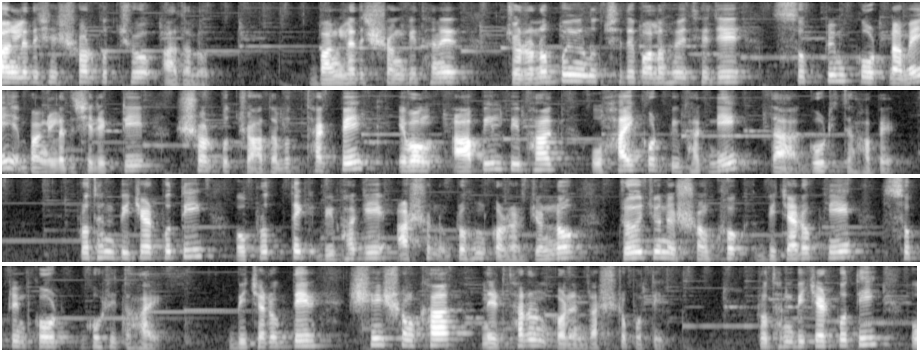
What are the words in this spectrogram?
বাংলাদেশের সর্বোচ্চ আদালত। বাংলাদেশ সংবিধানের চৌরানব্বই অনুচ্ছেদে বলা হয়েছে যে সুপ্রিম কোর্ট নামে বাংলাদেশের একটি সর্বোচ্চ আদালত থাকবে এবং আপিল বিভাগ ও হাইকোর্ট বিভাগ নিয়ে তা গঠিত হবে। প্রধান বিচারপতি ও প্রত্যেক বিভাগে আসন গ্রহণ করার জন্য প্রয়োজনীয় সংখ্যক বিচারক নিয়ে সুপ্রিম কোর্ট গঠিত হয়। বিচারকদের সেই সংখ্যা নির্ধারণ করেন রাষ্ট্রপতি। প্রধান বিচারপতি ও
